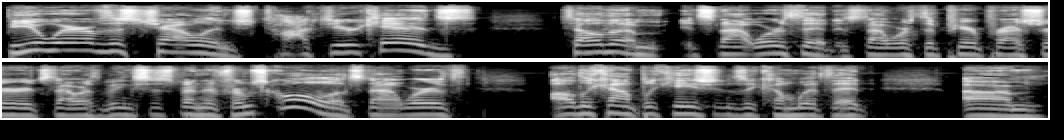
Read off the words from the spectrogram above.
be aware of this challenge. Talk to your kids. Tell them it's not worth it. It's not worth the peer pressure. It's not worth being suspended from school. It's not worth all the complications that come with it. Um,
